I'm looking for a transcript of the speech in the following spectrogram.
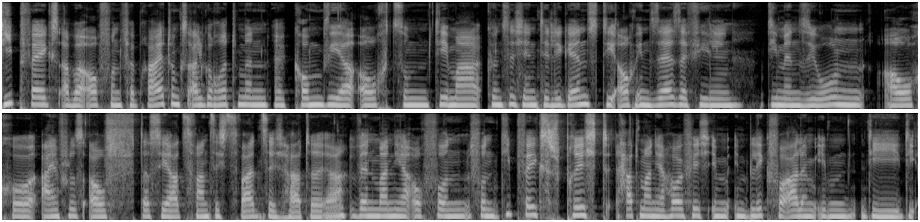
Deepfakes, aber auch von Verbreitungsalgorithmen, äh, kommen wir auch zum Thema künstliche Intelligenz, die auch in sehr, sehr vielen Dimensionen auch äh, Einfluss auf das Jahr 2020 hatte. Ja? Wenn man ja auch von, von Deepfakes spricht, hat man ja häufig im, im Blick vor allem eben die, die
